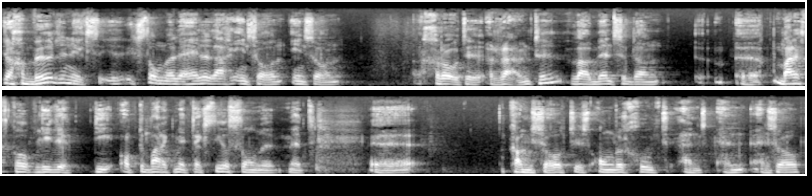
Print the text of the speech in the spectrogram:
er gebeurde niks. Ik stond de hele dag in zo'n zo'n grote ruimte waar mensen dan uh, marktkooplieden die op de markt met textiel stonden, met uh, ondergoed en, en, en zo.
